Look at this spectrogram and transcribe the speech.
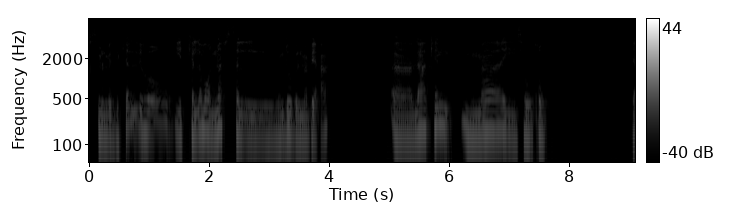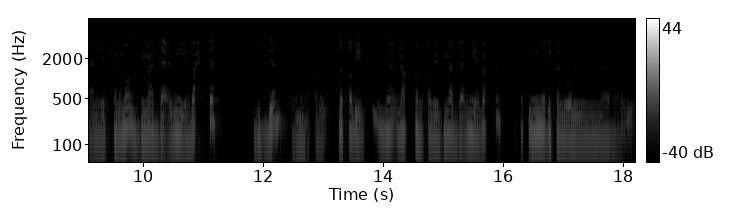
قسم ال medical اللي هو يتكلمون نفس المندوب المبيعات. آه، لكن ما يسوقون. يعني يتكلمون بمادة علمية بحتة جدا. يتكلمون للطبيب؟ للطبيب. يناقشون الطبيب بمادة علمية بحتة. قسم الميديكال وال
